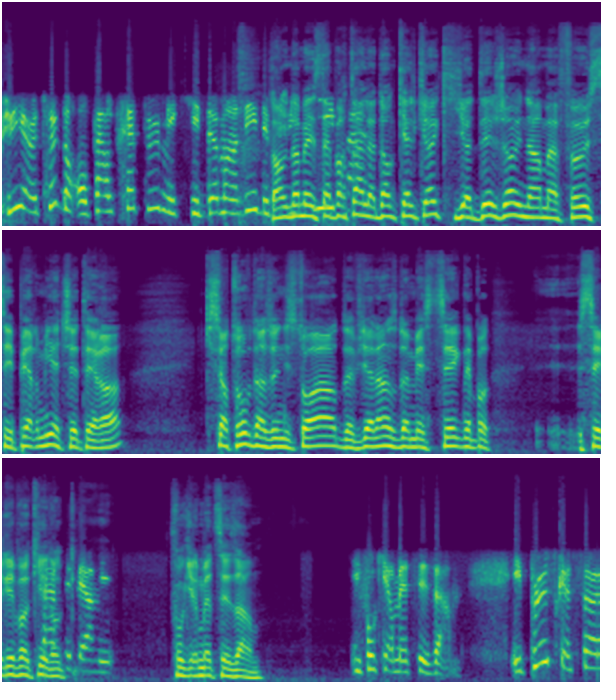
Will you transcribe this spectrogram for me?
Puis un truc dont on parle très peu, mais qui est demandé depuis. Donc non, mais c'est important. Là. Donc quelqu'un qui a déjà une arme à feu, ses permis, etc., qui se retrouve dans une histoire de violence domestique, n'importe, c'est révoqué. donc, permis. Il faut qu'il remette ses armes. Il faut qu'il remette ses armes. Et plus que ça,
